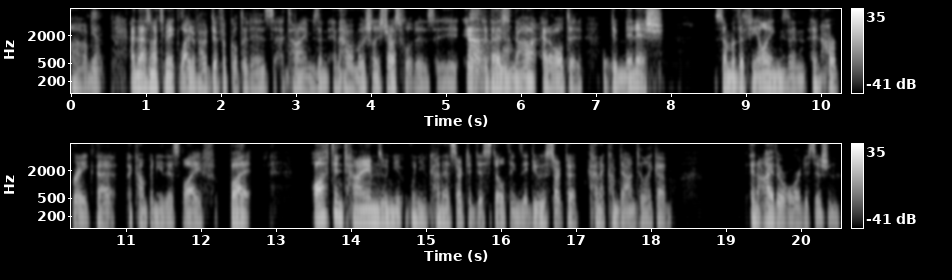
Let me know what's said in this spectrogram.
Um, Yep. And that's not to make light of how difficult it is at times and, and how emotionally stressful it is. It, it- Oh, that is yeah. not at all to diminish some of the feelings and, and heartbreak that accompany this life. But oftentimes when you when you kind of start to distill things, they do start to kind of come down to like a an either or decision.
